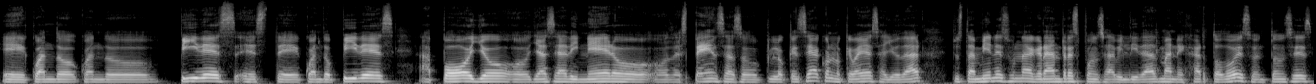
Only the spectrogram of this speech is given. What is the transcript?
eh, cuando cuando pides, este, cuando pides apoyo o ya sea dinero o despensas o lo que sea con lo que vayas a ayudar, pues también es una gran responsabilidad manejar todo eso. Entonces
